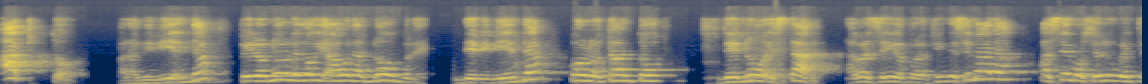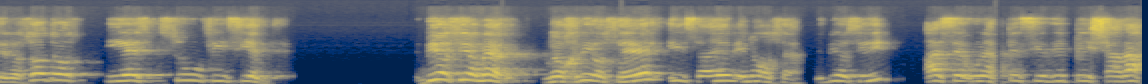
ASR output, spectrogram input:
apto para vivienda, pero no le doy ahora nombre de vivienda. Por lo tanto, de no estar, haber seguido por el fin de semana, hacemos el entre nosotros y es suficiente. Biosi Omer, Nohri ser Israel en Oser. Biosi hace una especie de peshará,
